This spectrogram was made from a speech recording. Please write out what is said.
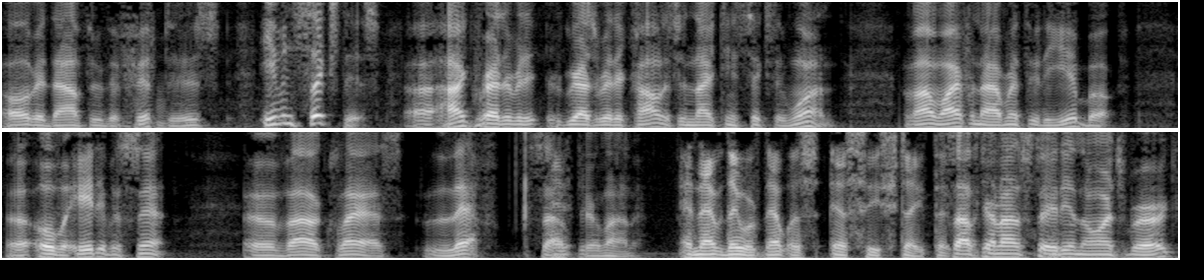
all the way down through the 50s, even 60s. Uh, I graduated, graduated college in 1961. My wife and I went through the yearbook. Uh, over 80% of our class left South Carolina. And that they were that was SC State. That, South Carolina State in Orangeburg.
